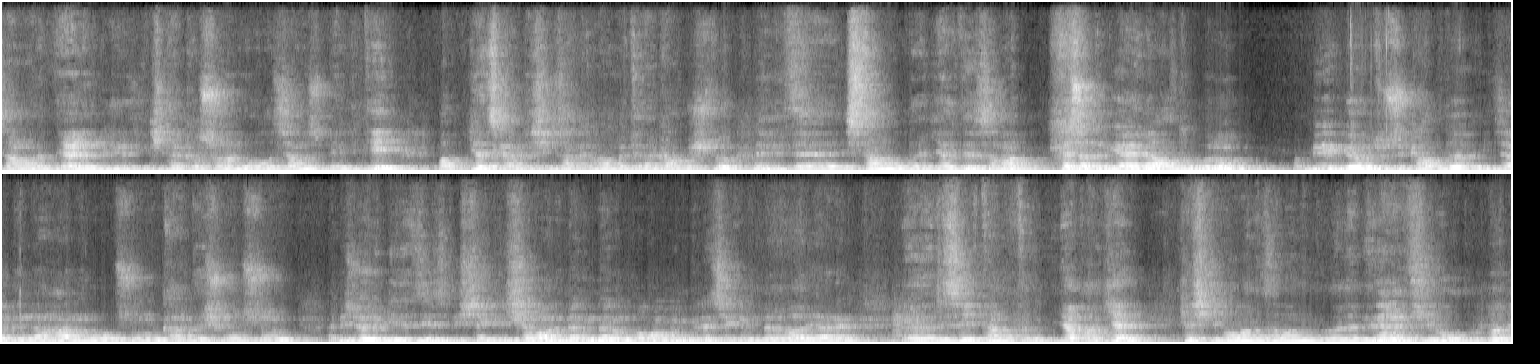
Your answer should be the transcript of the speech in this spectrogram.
zamanı değerlendiriyoruz. İki dakika sonra ne olacağımız belli değil. Bak genç kardeşimiz hakkında rahmetine kavuştu. evet. Ee, İstanbul'da geldiği zaman tesadüf yayına aldı bunu. Bir görüntüsü kaldı. İcabında hanım olsun, kardeşi olsun. Ya biz öyle biriziyiz. Bir şekil şevanı benim benim babamın bile çekimleri var yani. Ee, Rize'yi tanıtım yaparken keşke babanın zamanında böyle bir Evet. şey olurdu.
